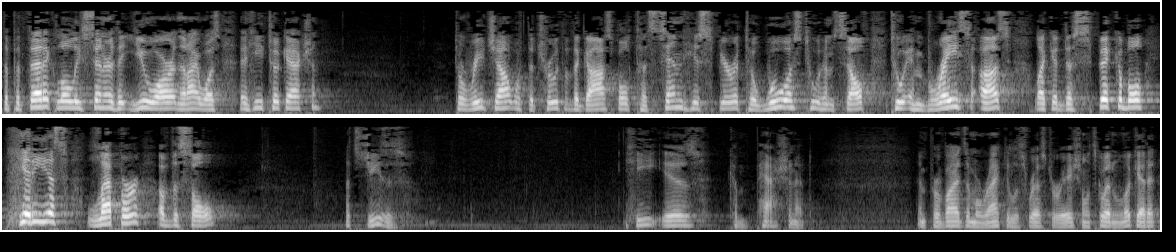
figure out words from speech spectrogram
the pathetic lowly sinner that you are and that I was, that he took action? To reach out with the truth of the gospel, to send his spirit to woo us to himself, to embrace us like a despicable, hideous leper of the soul. That's Jesus. He is compassionate and provides a miraculous restoration. Let's go ahead and look at it.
